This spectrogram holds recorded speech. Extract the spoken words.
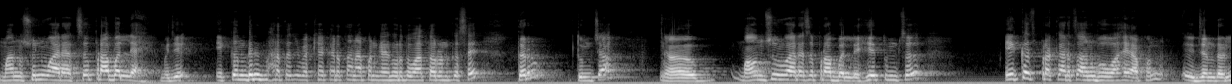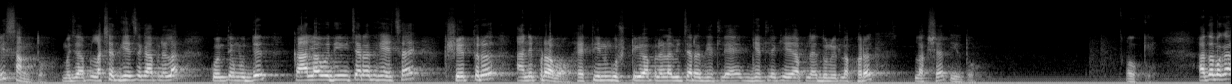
मान्सून वाऱ्याचं प्राबल्य आहे. म्हणजे एकंदरीत भारताची व्याख्या करताना आपण काय करतो? वातावरण कसं आहे? तर तुमच्या मान्सून वाऱ्याचं प्राबल्य हे तुमचं एकच प्रकारचा अनुभव आहे आपण जनरली सांगतो. म्हणजे आप लक्षात घ्यायचं का आपल्याला? कोणते मुद्दे कालावधी विचारात घ्यायचा आहे क्षेत्र आणि प्रभाव. ह्या तीन गोष्टी आपल्याला विचारात घेतल्या घेतल्या की आपल्या दोन्हीतला फरक लक्षात येतो. ओके. आता बघा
